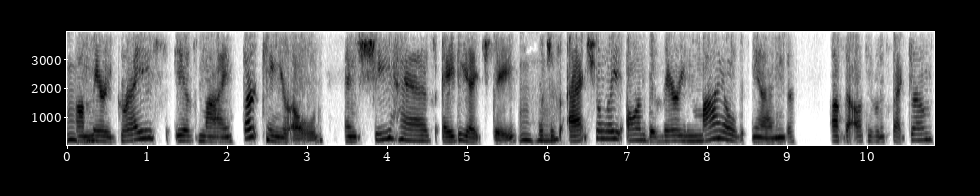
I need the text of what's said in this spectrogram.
Mm-hmm. Um, Mary Grace is my 13 year old, and she has ADHD, Mm-hmm. which is actually on the very mild end of the autism spectrum.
